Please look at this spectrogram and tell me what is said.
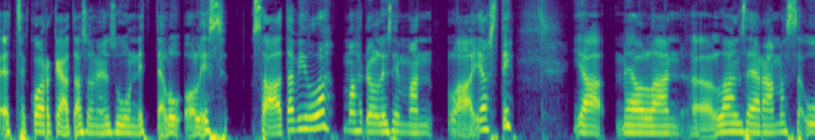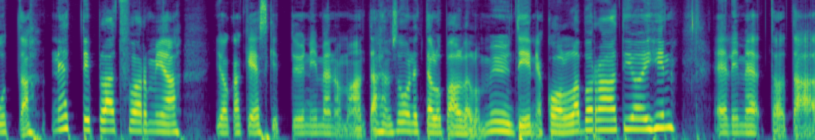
että se korkeatasoinen suunnittelu olisi saatavilla mahdollisimman laajasti. Ja me ollaan lanseeraamassa uutta nettiplatformia, joka keskittyy nimenomaan tähän suunnittelupalvelun myyntiin ja kollaboraatioihin. Eli me tota,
